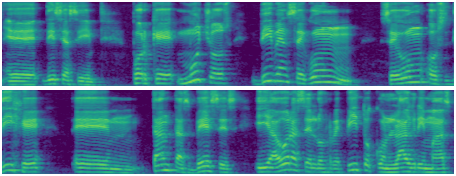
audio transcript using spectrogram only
Eh, dice así, porque muchos viven según, según os dije, Em, tantas veces y ahora se los repito con lágrimas,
